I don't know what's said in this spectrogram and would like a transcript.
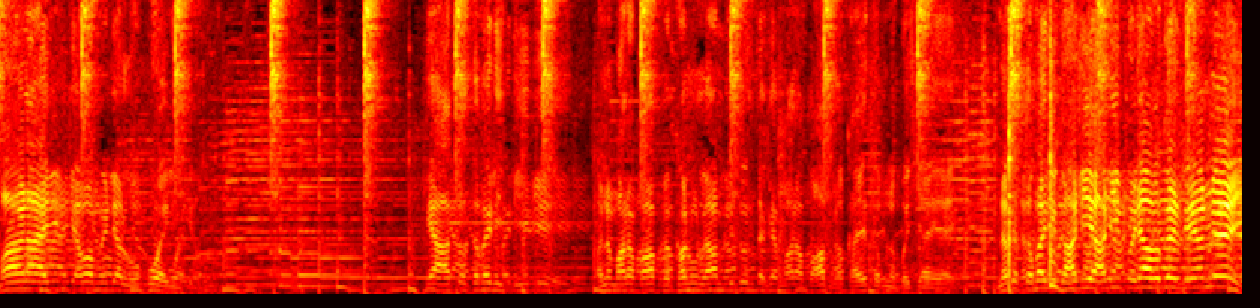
માણા આવી કહેવા માંડ્યા, લોકો આવી કહેવા કે આ તો તમારી દેવી અને મારા બાપ રખાનું નામ લીધું ને કે મારા બાપ રખાએ તમને બચાયા નકર તમારી ગાડી આડી પડ્યા વગર રહ્યા નહીં.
